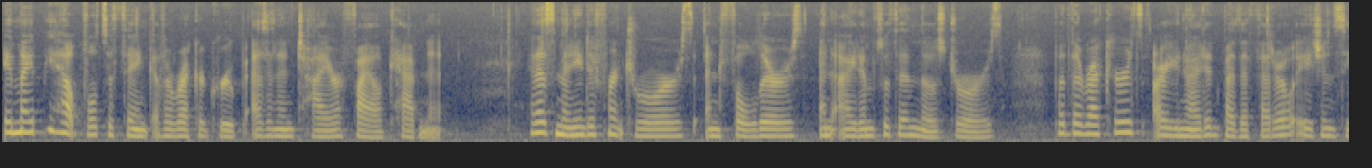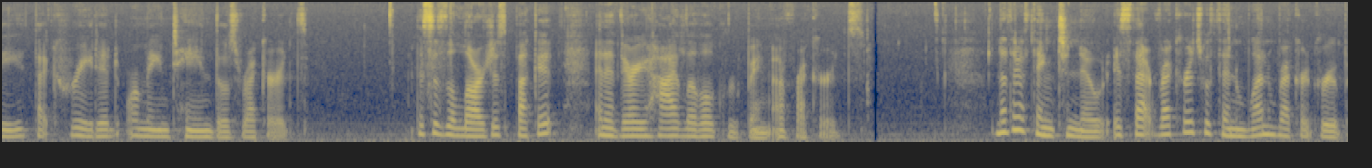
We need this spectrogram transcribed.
It might be helpful to think of a record group as an entire file cabinet. It has many different drawers and folders and items within those drawers, but the records are united by the federal agency that created or maintained those records. This is the largest bucket and a very high level grouping of records. Another thing to note is that records within one record group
